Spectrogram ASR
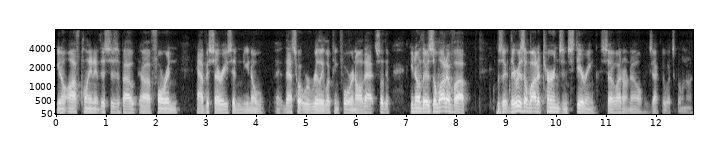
you know off planet. This is about uh, foreign adversaries, and you know that's what we're really looking for, and all that. So the, you know, there's a lot of uh, there is a lot of turns and steering. So I don't know exactly what's going on.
